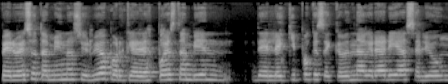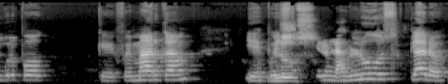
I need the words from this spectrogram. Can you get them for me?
Pero eso también nos sirvió porque después también del equipo que se quedó en Agraria salió un grupo que fue Markham y después blues. las Blues, claro.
